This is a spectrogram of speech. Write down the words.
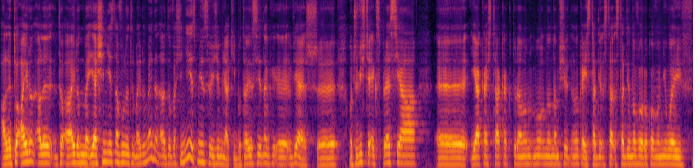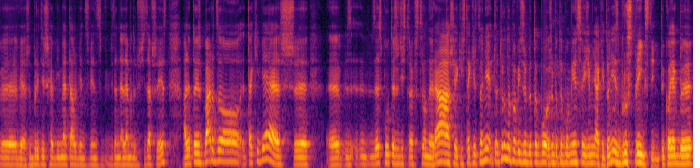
ale, to Iron, ale to Iron Maiden, ja się nie znam w ogóle na tym Iron Maiden, ale to właśnie nie jest mięso i ziemniaki, bo to jest jednak, e, wiesz, oczywiście ekspresja E, jakaś taka, która no, no nam się, no okej, okay, sta, stadionowo, rockowo, new wave, e, wiesz, British heavy metal, więc, więc ten element oczywiście zawsze jest, ale to jest bardzo taki, wiesz, e, zespół też gdzieś tak w stronę Rush, jakiś taki, to nie, to trudno powiedzieć, żeby to było, żeby to było mięso i ziemniaki. To nie jest Bruce Springsteen, tylko jakby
